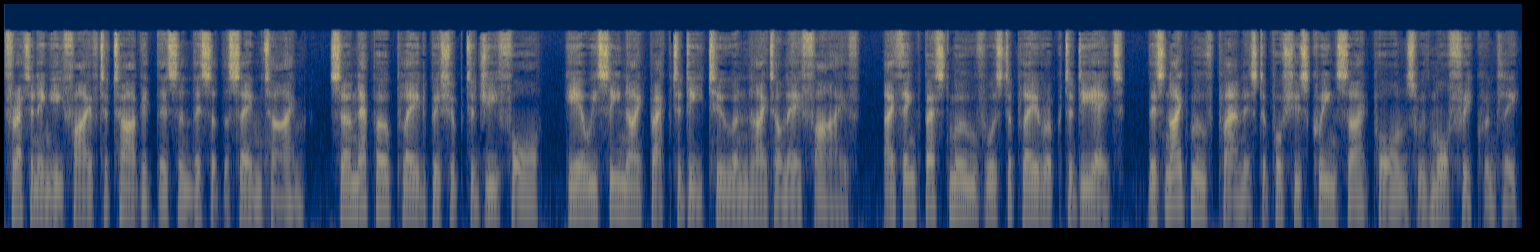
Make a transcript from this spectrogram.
threatening e5 to target this and this at the same time, so Nepo played bishop to g4, here we see knight back to d2 and knight on a5, I think best move was to play rook to d8, this knight move plan is to push his queenside pawns with more frequently,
